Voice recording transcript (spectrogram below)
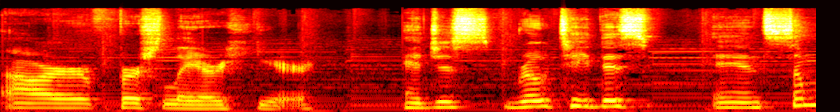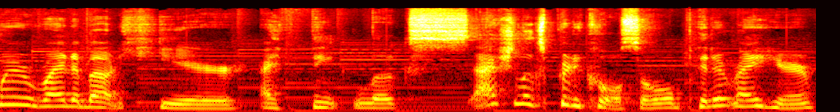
our first layer here. And just rotate this and somewhere right about here, I think looks, actually looks pretty cool. So we'll put it right here.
